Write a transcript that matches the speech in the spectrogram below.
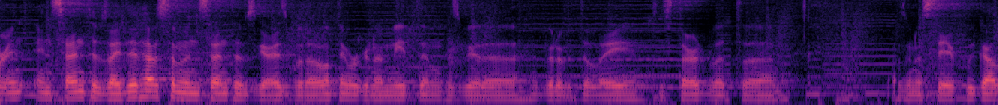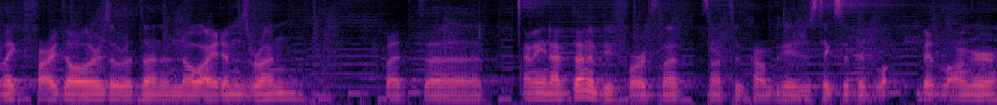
For in incentives, I did have some incentives, guys, but I don't think we're gonna meet them because we had a, a, bit of a delay to start. But uh, I was gonna say if we got like five dollars, I would have done a no items run. But uh, I mean, I've done it before. It's not it's not too complicated. It just takes a bit lo bit longer.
